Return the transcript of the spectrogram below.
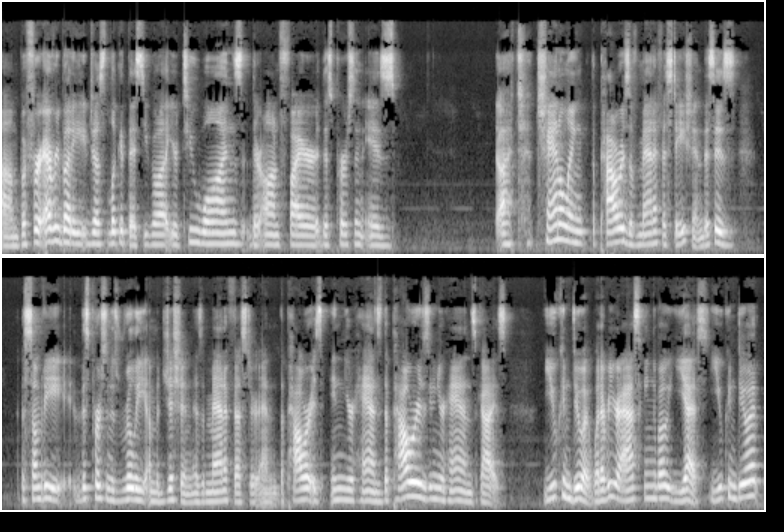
Um, but for everybody, just look at this. You go out your two wands, they're on fire. This person is uh, channeling the powers of manifestation. This is somebody, this person is really a magician, is a manifester, and the power is in your hands. The power is in your hands, guys. You can do it. Whatever you're asking about, yes, you can do it.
